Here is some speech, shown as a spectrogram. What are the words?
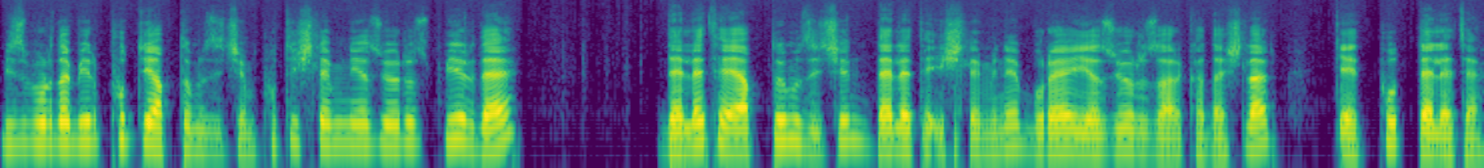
Biz burada bir put yaptığımız için put işlemini yazıyoruz. Bir de delete yaptığımız için delete işlemini buraya yazıyoruz arkadaşlar. Get put delete.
